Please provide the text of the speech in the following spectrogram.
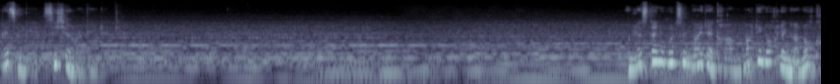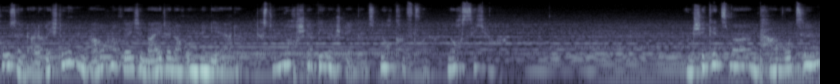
besser geht, sicherer geht in dir. Und lass deine Wurzeln weiter graben. Mach die noch länger, noch größer in alle Richtungen und auch noch welche weiter nach unten in die Erde, dass du noch stabiler stehen kannst, noch kraftvoller, noch sicherer. Und schick jetzt mal ein paar Wurzeln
